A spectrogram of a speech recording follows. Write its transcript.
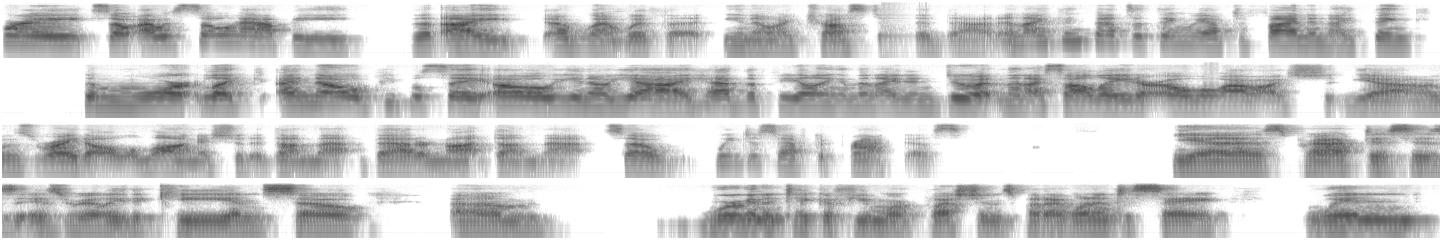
great so I was so happy that I, I went with it you know I trusted that and I think that's a thing we have to find and I think the more like I know people say, oh, you know, yeah, I had the feeling and then I didn't do it. And then I saw later, oh, wow, I should, yeah, I was right all along. I should have done that, that or not done that. So we just have to practice. Yes, practice is is really the key. And so um, we're going to take a few more questions, but I wanted to say when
